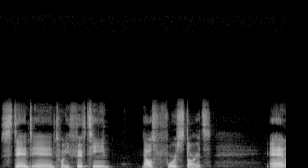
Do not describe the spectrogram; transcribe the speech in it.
stint in 2015. That was for four starts. And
